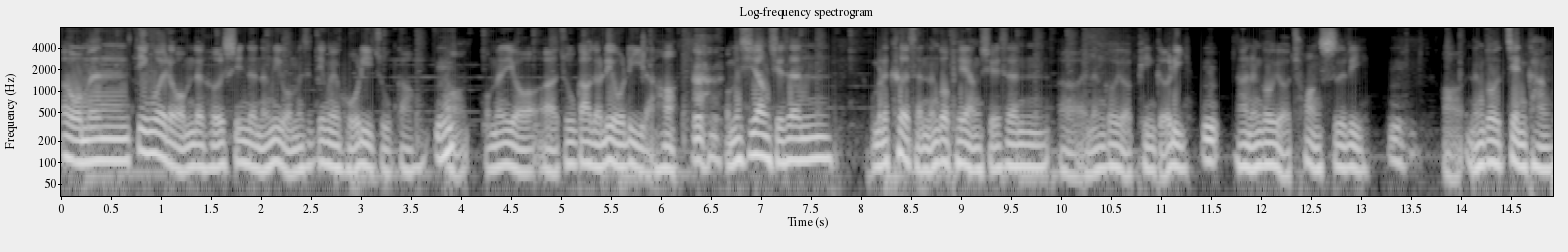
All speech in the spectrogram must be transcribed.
呃，我们定位了我们的核心的能力，我们是定位活力足高哦，我们有呃足高的六力了哈。我们希望学生我们的课程能够培养学生呃能够有品格力，嗯，他能够有创思力，嗯，哦，能够健康，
